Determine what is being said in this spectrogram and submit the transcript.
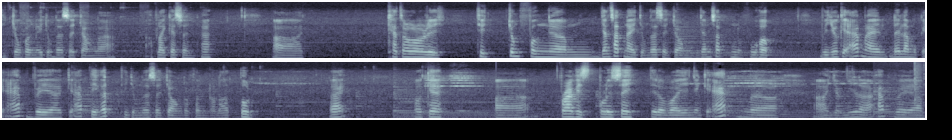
thì trong phần này chúng ta sẽ chọn là application ha. Uh, category. Thì trong phần um, danh sách này chúng ta sẽ chọn danh sách phù hợp ví dụ cái app này đây là một cái app về à, cái app tiện ích thì chúng ta sẽ chọn cái phần đó là tool. Đấy. Ok. Uh, privacy policy thì là về những cái app mà uh, giống như là app về um,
